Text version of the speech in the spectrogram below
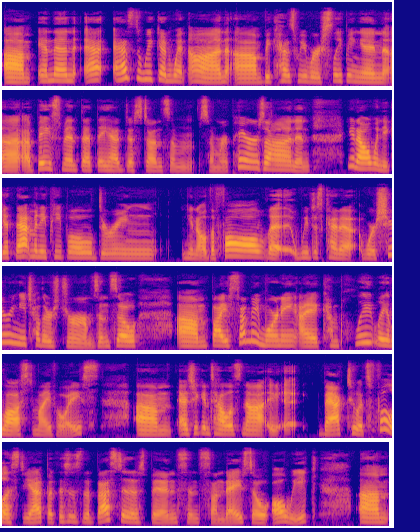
Um, and then as the weekend went on, um, because we were sleeping in a, a, basement that they had just done some some repairs on, and you know when you get that many people during you know the fall that we just kind of were sharing each other's germs. And so um, by sunday morning i completely lost my voice. Um, as you can tell it's not eh, back to its fullest yet but this is the best it has been since sunday so all week. Um,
